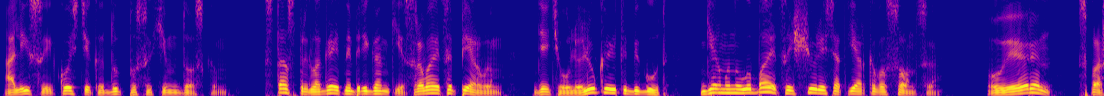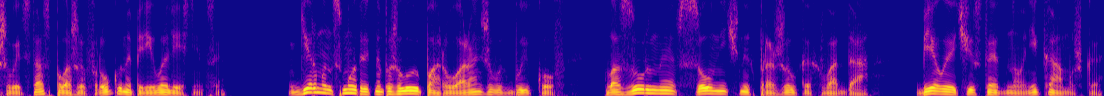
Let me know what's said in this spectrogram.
Алиса и Костик идут по сухим доскам. Стас предлагает на перегонки, срывается первым. Дети улюлюкают и бегут. Герман улыбается, щурясь от яркого солнца. «Уверен?» — спрашивает Стас, положив руку на перила лестницы. Герман смотрит на пожилую пару оранжевых буйков. Лазурная в солнечных прожилках вода — Белое чистое дно, не камушка.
